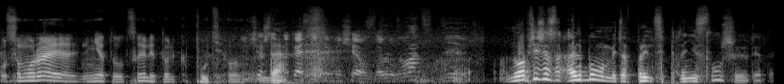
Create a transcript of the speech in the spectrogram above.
У самурая нету цели, только путь. Он- Ничего, что Да. 29. Ну, вообще сейчас альбомами-то, в принципе-то, не слушают это.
